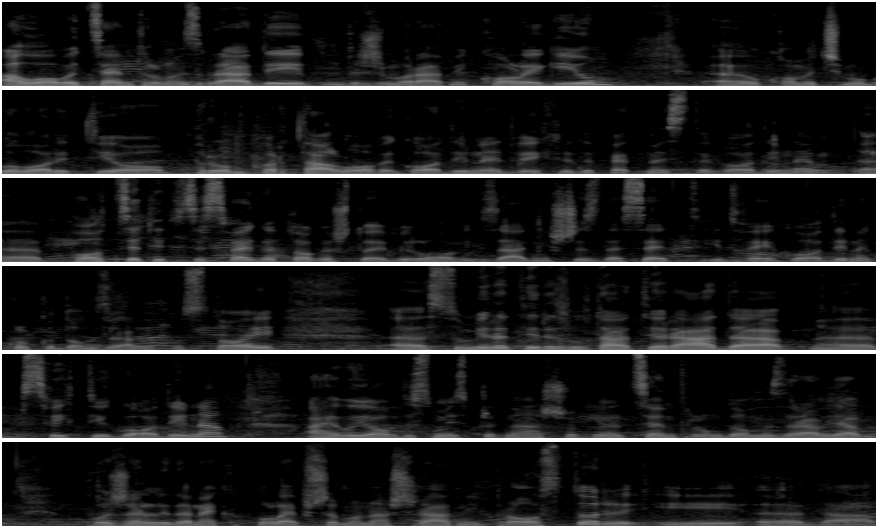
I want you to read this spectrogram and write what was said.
a u ovoj centralnoj zgradi držimo radni kolegijum u kome ćemo govoriti o prvom kvartalu ove godine, 2015. godine, e, podsjetiti se svega toga što je bilo ovih zadnjih 62 godine, koliko Dom zdravlja postoji, e, sumirati rezultate rada svih tih godina, a evo i ovde smo ispred našeg centralnog doma zdravlja poželili da nekako lepšamo naš radni prostor i da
